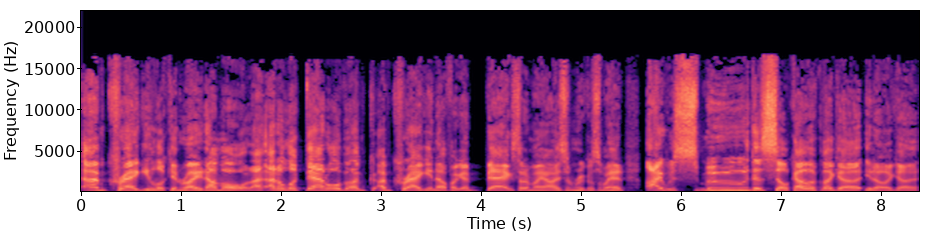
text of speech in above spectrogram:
I'm craggy looking, right? I'm old. I, I, don't look that old, but I'm I'm craggy enough. I got bags under my eyes and wrinkles in my head. I was smooth as silk. I look like a you know like a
